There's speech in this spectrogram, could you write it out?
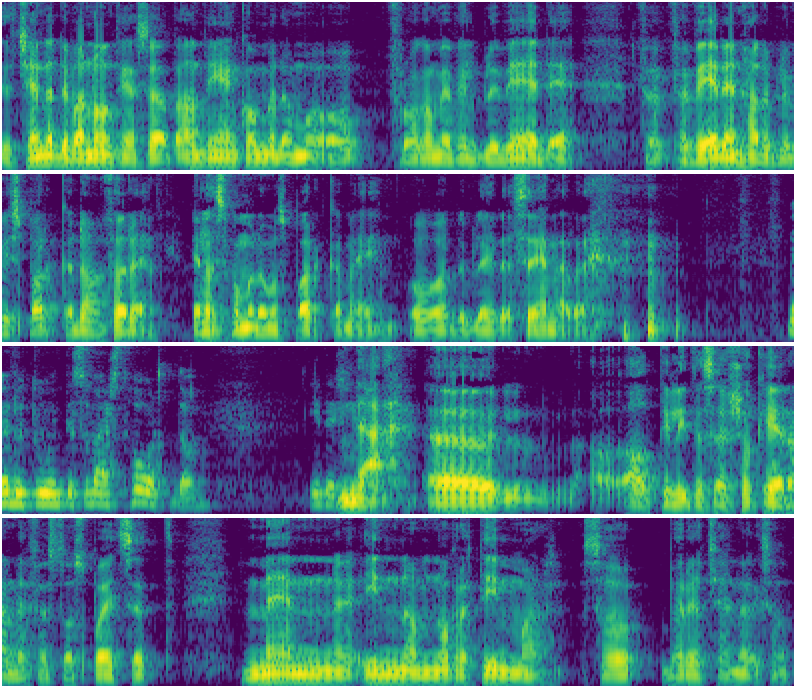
jag kände att det var någonting, jag sa att antingen kommer de och, fråga om jag vill bli VD, för, för VDn hade blivit sparkad dagen före, eller så kommer de att sparka mig, och det blev det senare. Men du tog inte så värst hårt då? Nej, äh, alltid lite så chockerande förstås på ett sätt. Men inom några timmar så började jag känna liksom att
